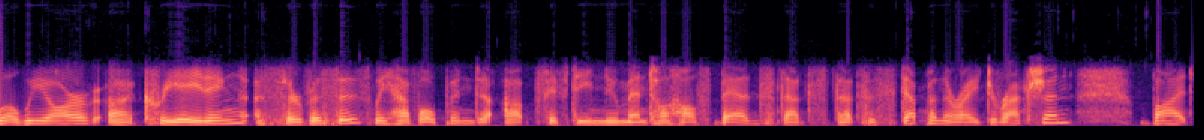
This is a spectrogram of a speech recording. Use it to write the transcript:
Well, we are uh, creating uh, services. We have opened up 15 new mental health beds. That's that's a step in the right direction, but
